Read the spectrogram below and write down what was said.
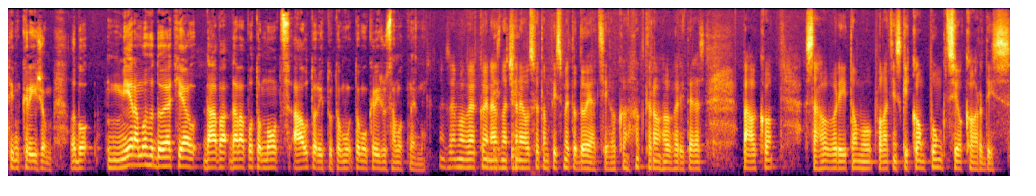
tým krížom. Lebo miera môjho dojatia dáva, dáva potom moc a autoritu tomu, tomu krížu samotnému. Zaujímavé, ako je naznačené vo Svetom písme to dojatie, o ktorom hovorí teraz Pálko. Sa hovorí tomu po latinsky compunctio cordis,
